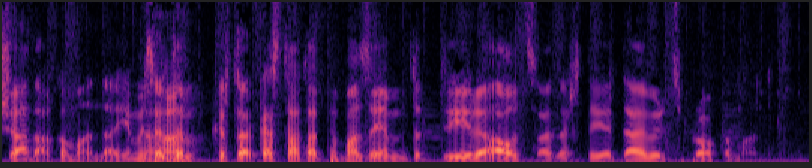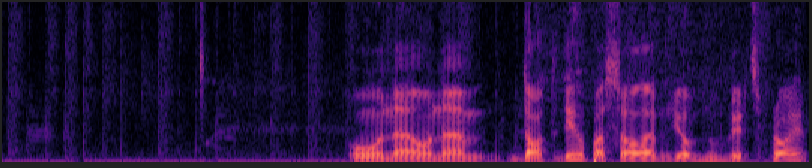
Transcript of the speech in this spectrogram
šādā komandā. Ja mēs Aha. redzam, kas tā, kas tā tāda pa maziem, tad ir outsiders, tie ir tā Virtus Pro komanda. Un, eh, un um, Dota 2 pasaulē, jo nu, Virtus Pro ir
